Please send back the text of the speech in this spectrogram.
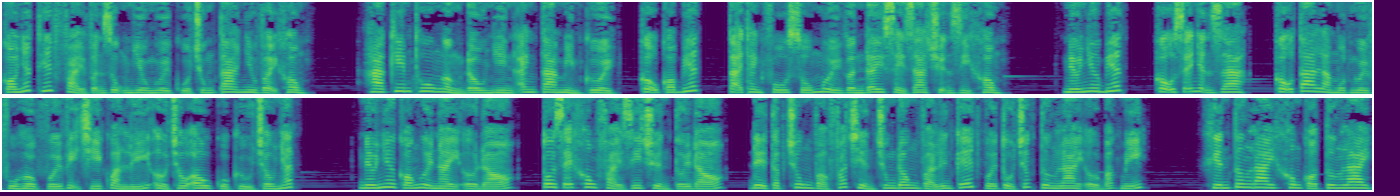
có nhất thiết phải vận dụng nhiều người của chúng ta như vậy không? Hà Kim Thu ngẩng đầu nhìn anh ta mỉm cười, cậu có biết tại thành phố số 10 gần đây xảy ra chuyện gì không? Nếu như biết, cậu sẽ nhận ra cậu ta là một người phù hợp với vị trí quản lý ở châu Âu của cửu châu nhất. Nếu như có người này ở đó, tôi sẽ không phải di chuyển tới đó để tập trung vào phát triển Trung Đông và liên kết với tổ chức tương lai ở Bắc Mỹ. Khiến tương lai không có tương lai,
